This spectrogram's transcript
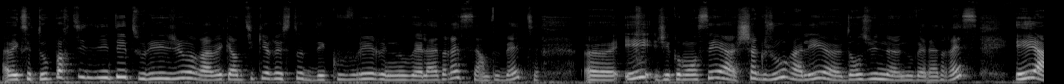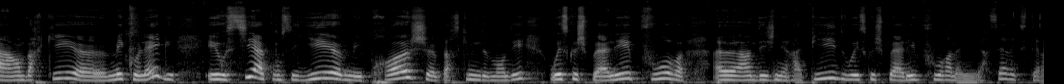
avec cette opportunité tous les jours, avec un ticket resto, de découvrir une nouvelle adresse, c'est un peu bête. Euh, et j'ai commencé à chaque jour aller euh, dans une nouvelle adresse et à embarquer euh, mes collègues et aussi à conseiller mes proches parce qu'ils me demandaient où est-ce que je peux aller pour euh, un déjeuner rapide, où est-ce que je peux aller pour un anniversaire, etc.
